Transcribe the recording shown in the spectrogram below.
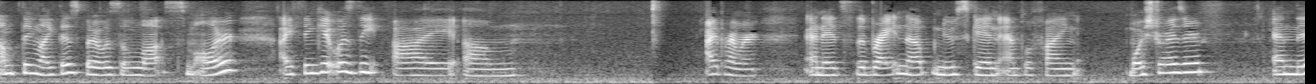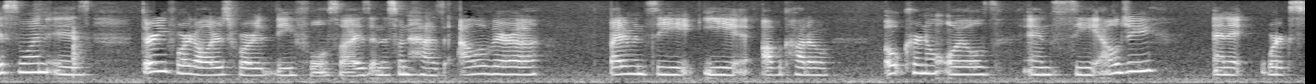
something like this, but it was a lot smaller. I think it was the eye, um, eye primer. And it's the Brighten Up New Skin Amplifying Moisturizer. And this one is $34 for the full size. And this one has aloe vera, vitamin C, E, avocado, oat kernel oils, and sea algae. And it works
